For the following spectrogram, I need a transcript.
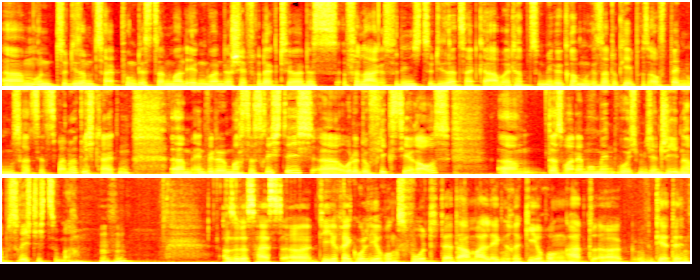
ähm, und zu diesem Zeitpunkt ist dann mal irgendwann der Chefredakteur des Verlages, für den ich zu dieser Zeit gearbeitet habe, zu mir gekommen und gesagt, okay, pass auf, Ben, du musst hast jetzt zwei Möglichkeiten. Ähm, entweder du machst es richtig äh, oder du fliegst hier raus. Ähm, das war der Moment, wo ich mich entschieden habe, es richtig zu machen. Mhm. Also das heißt, äh, die Regulierungswut der damaligen Regierung hat äh, dir den,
